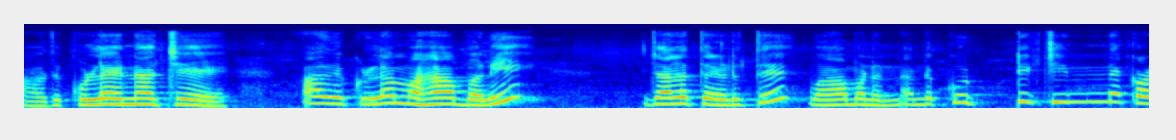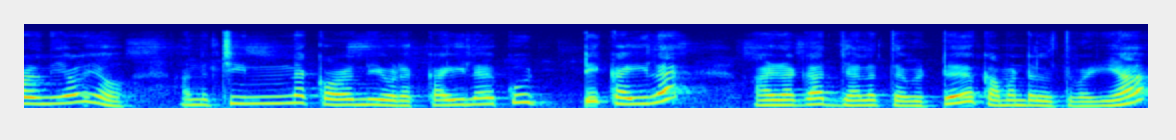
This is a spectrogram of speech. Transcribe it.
அதுக்குள்ளே என்னாச்சு? அதுக்குள்ளே மகாபலி ஜலத்தை எடுத்து வாமனன் அந்த குட்டி சின்ன குழந்தையோடையும் அந்த சின்ன குழந்தையோட கையில் குட்டி கையில் அழகாக ஜலத்தை விட்டு கமண்டலத்து வழியாக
